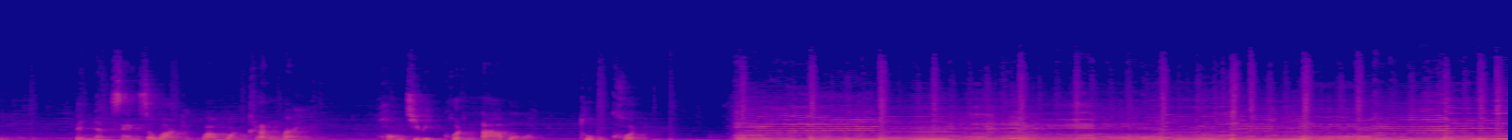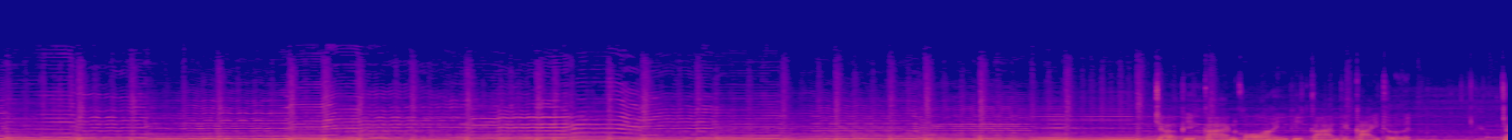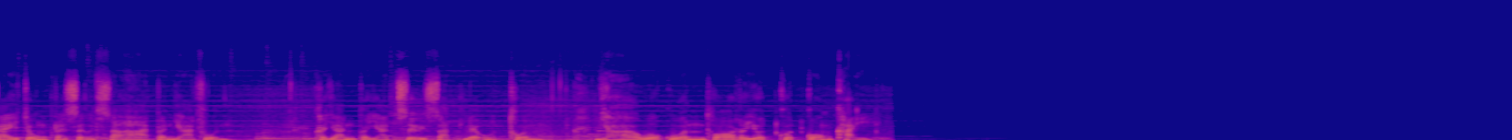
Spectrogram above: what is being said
เป็นหนังแสงสว่างแห่งความหวังครั้งใหม่ ของชีวิตคนตาบอดทุกคน ขอให้พิการแต่กายเถิด ใจจงประเสริฐสะอาดปัญญาทนขยันประหยัดซื่อสัตย์และอดทน อย่าวกวนทรยศคดโกองไข่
